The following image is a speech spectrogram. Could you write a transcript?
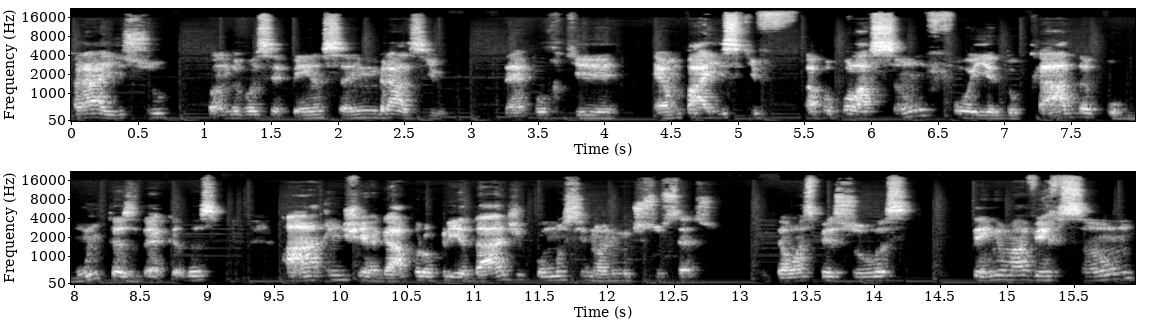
para isso quando você pensa em Brasil, né? Porque é um país que a população foi educada por muitas décadas a enxergar a propriedade como sinônimo de sucesso. Então as pessoas tem uma aversão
